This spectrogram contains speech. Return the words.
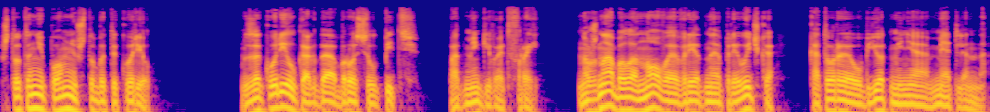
Что-то не помню, чтобы ты курил». «Закурил, когда бросил пить», — подмигивает Фрей. «Нужна была новая вредная привычка, которая убьет меня медленно».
